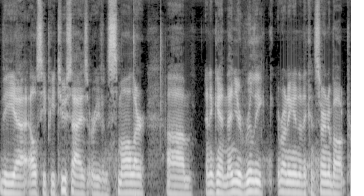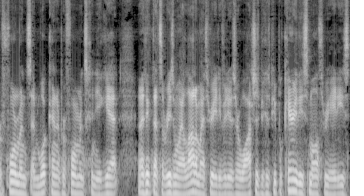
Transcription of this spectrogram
the uh, LCP2 size or even smaller. Um, and again, then you're really running into the concern about performance and what kind of performance can you get. And I think that's the reason why a lot of my 380 videos are watched is because people carry these small 380s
